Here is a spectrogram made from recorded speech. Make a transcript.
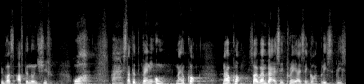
because afternoon shift. Wow, I started to panic. Oh, nine o'clock, nine o'clock. So I went back. I said, pray. I said, God, please, please.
